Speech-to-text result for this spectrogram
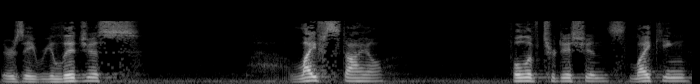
There's a religious uh, lifestyle full of traditions, liking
